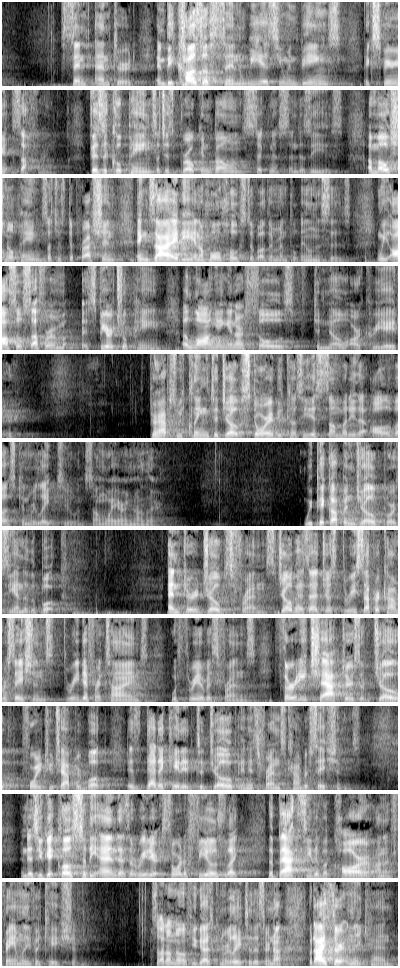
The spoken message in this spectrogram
Sin entered, and because of sin, we as human beings experience suffering physical pain, such as broken bones, sickness, and disease, emotional pain, such as depression, anxiety, and a whole host of other mental illnesses. And we also suffer a uh, spiritual pain, a longing in our souls to know our Creator. Perhaps we cling to Job's story because he is somebody that all of us can relate to in some way or another. We pick up in Job towards the end of the book. Enter Job's friends. Job has had just three separate conversations, three different times with three of his friends. 30 chapters of Job, 42 chapter book, is dedicated to Job and his friends' conversations. And as you get close to the end, as a reader, it sort of feels like the backseat of a car on a family vacation. So I don't know if you guys can relate to this or not, but I certainly can.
